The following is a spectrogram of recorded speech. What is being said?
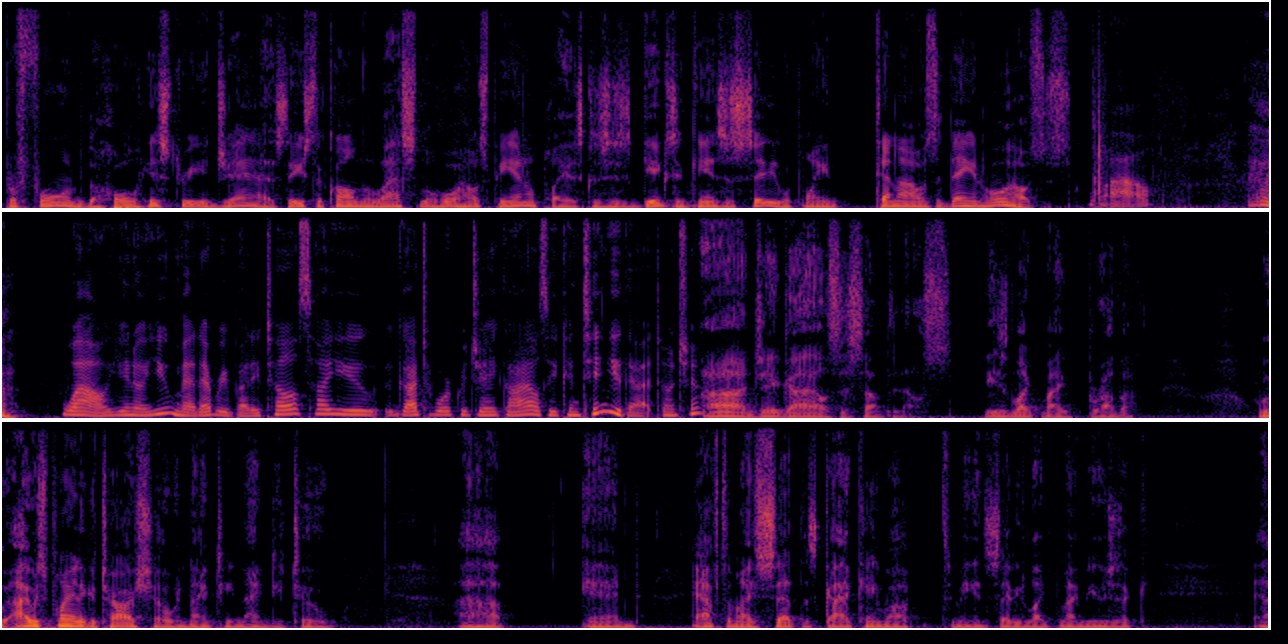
performed the whole history of jazz. They used to call him the last little whorehouse piano players because his gigs in Kansas City were playing ten hours a day in whorehouses. Wow, Yeah. wow. You know, you met everybody. Tell us how you got to work with J. Geils. You continue that, don't you? Ah, J. Geils is something else. He's like my brother. I was playing a guitar show in 1992, uh, and after my set, this guy came up to me and said he liked my music. Uh,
